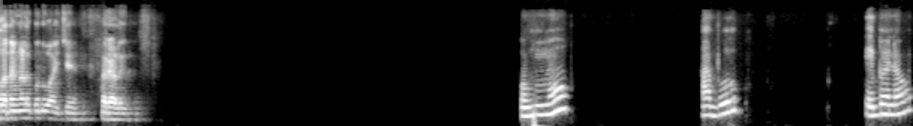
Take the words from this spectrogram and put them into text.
പദങ്ങളൊക്കെ ഒന്ന് വായിച്ചേ ഒരാൾ. ഉമ്മു അബു ഇബനു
